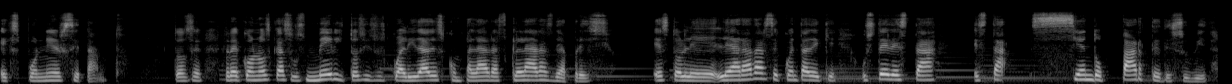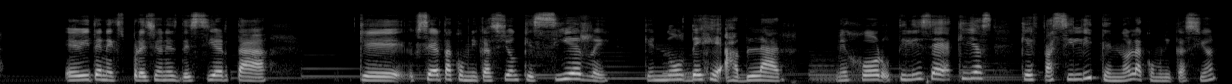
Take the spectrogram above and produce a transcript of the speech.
exponerse tanto. Entonces, reconozca sus méritos y sus cualidades con palabras claras de aprecio. Esto le, hará darse cuenta de que usted está, está siendo parte de su vida. Eviten expresiones de cierta, que, cierta comunicación que cierre, que no deje hablar. Mejor utilice aquellas que faciliten ¿no? la comunicación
